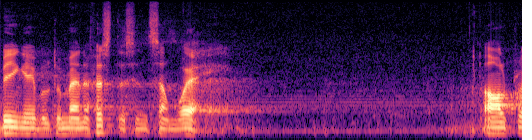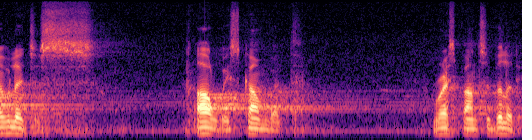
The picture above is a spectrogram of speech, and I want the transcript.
being able to manifest this in some way. All privileges always come with responsibility.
